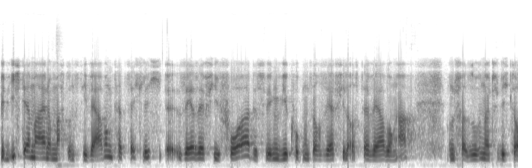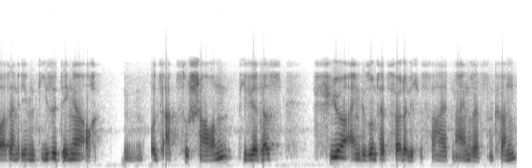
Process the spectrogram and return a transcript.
bin ich der Meinung, macht uns die Werbung tatsächlich äh, sehr, sehr viel vor. Deswegen, wir gucken uns auch sehr viel aus der Werbung ab und versuchen natürlich dort dann eben diese Dinge auch uns abzuschauen, wie wir das für ein gesundheitsförderliches Verhalten einsetzen können,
